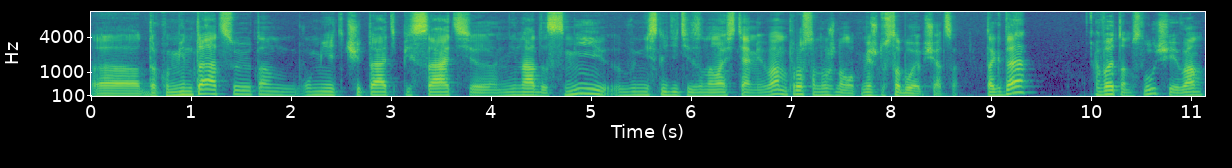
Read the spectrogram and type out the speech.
э, документацию там уметь читать, писать, э, не надо СМИ, вы не следите за новостями, вам просто нужно вот между собой общаться. Тогда в этом случае вам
